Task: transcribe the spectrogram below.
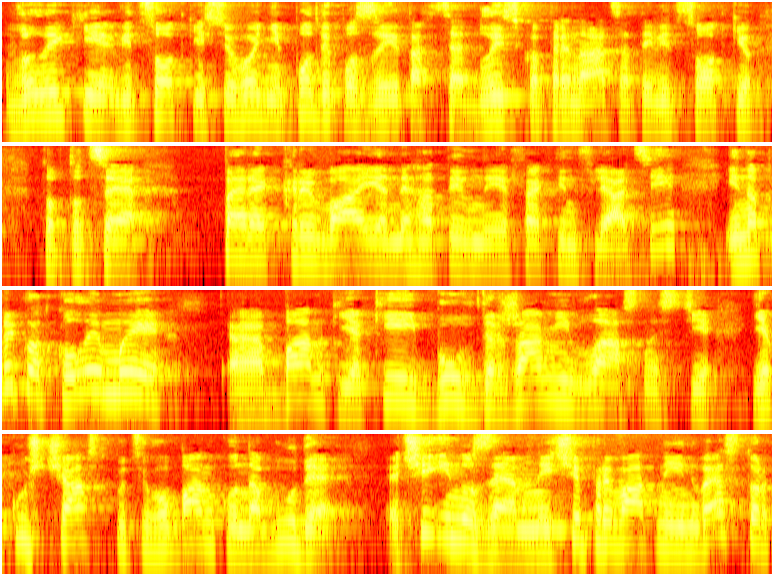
великі відсотки сьогодні по депозитах. Це близько 13%. Тобто, це перекриває негативний ефект інфляції. І, наприклад, коли ми е, банк, який був в державній власності, якусь частку цього банку набуде чи іноземний, чи приватний інвестор,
